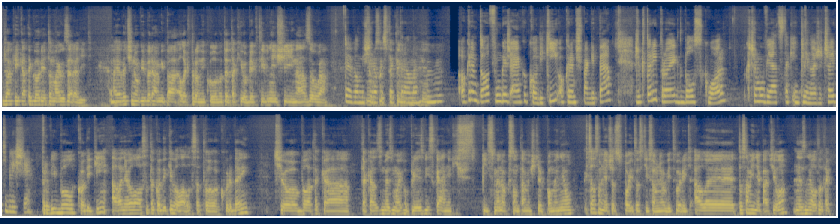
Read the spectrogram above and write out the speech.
do akej kategórie to majú zaradiť. Mm-hmm. A ja mhm. väčšinou vyberám iba elektroniku, lebo to je taký objektívnejší názov a... To je veľmi širokospektrálne. Mm-hmm. Okrem toho funguješ aj ako kodiky, okrem špageta, že ktorý projekt bol skôr, k čomu viac tak inklinuje, že čo je ti bližšie? Prvý bol Kodiky, ale nevolalo sa to Kodiky, volalo sa to Kurdej, čo bola taká, taká zmes mojho priezviska a nejakých písmenok som tam ešte pomenil. Chcel som niečo v spojitosti so mňou vytvoriť, ale to sa mi nepáčilo. Neznelo to tak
